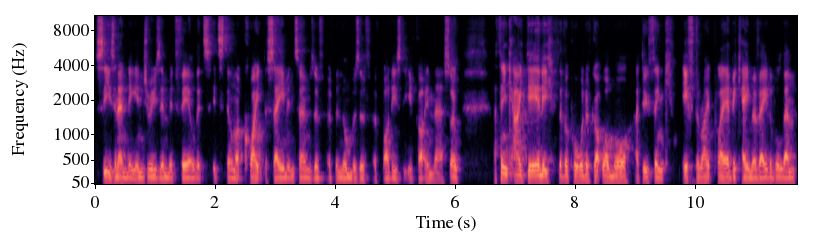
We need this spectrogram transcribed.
season-ending injuries in midfield, it's it's still not quite the same in terms of, of the numbers of, of bodies that you've got in there. So I think ideally Liverpool would have got one more. I do think if the right player became available, then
